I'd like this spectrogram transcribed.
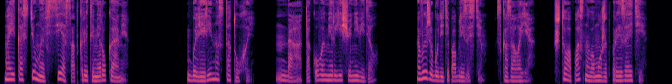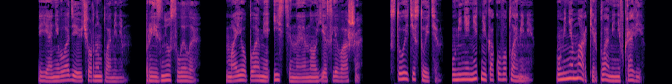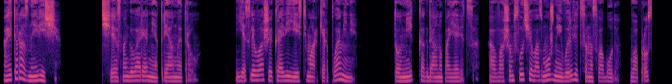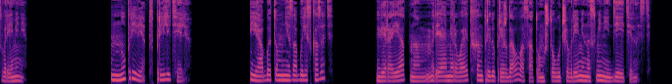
Мои костюмы все с открытыми руками. Балерина с татухой. Да, такого мир еще не видел. «Вы же будете поблизости», — сказала я. «Что опасного может произойти?» «Я не владею черным пламенем», — произнес Леле. «Мое пламя истинное, но если ваше...» «Стойте, стойте. У меня нет никакого пламени. У меня маркер пламени в крови. А это разные вещи. Честно говоря, нет, Риаметроу. Если в вашей крови есть маркер пламени, то миг, когда оно появится, а в вашем случае, возможно, и вырвется на свободу. Вопрос времени. Ну, привет, прилетели. И об этом мне забыли сказать? Вероятно, Риамер Вайтхан предупреждал вас о том, что лучше временно сменить деятельность.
